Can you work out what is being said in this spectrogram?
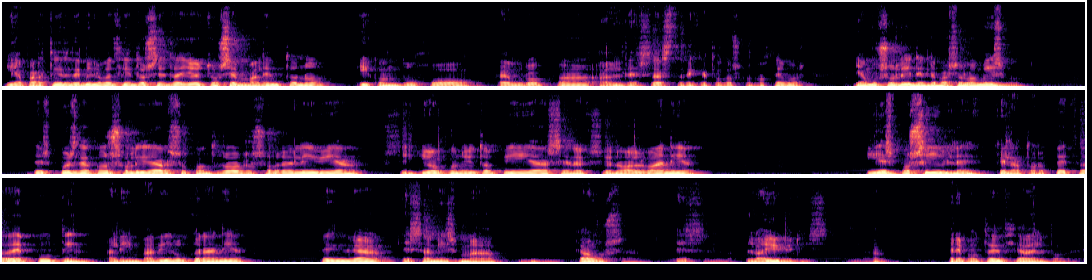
Y a partir de 1978 se envalentonó y condujo a Europa al desastre que todos conocemos. Y a Mussolini le pasó lo mismo. Después de consolidar su control sobre Libia, siguió con utopía, se anexionó Albania. Y es posible que la torpeza de Putin al invadir Ucrania tenga esa misma causa, es la ibris, la prepotencia del poder.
